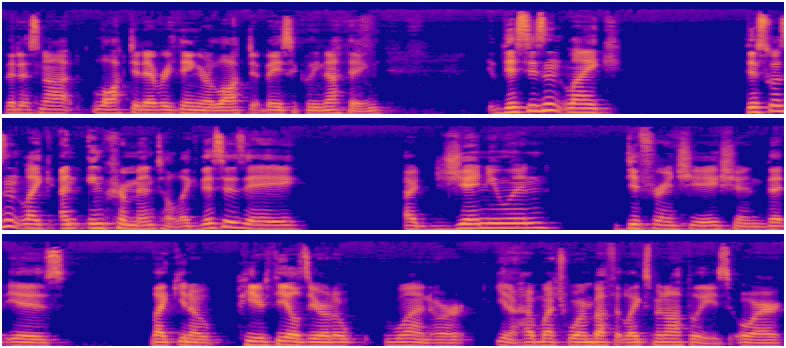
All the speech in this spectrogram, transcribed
that it's not locked at everything or locked at basically nothing. This isn't like this wasn't like an incremental. Like this is a a genuine differentiation that is like you know Peter Thiel zero to one or you know how much Warren Buffett likes monopolies, or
